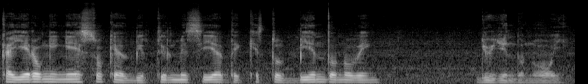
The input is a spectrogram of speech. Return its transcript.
cayeron en eso que advirtió el Mesías de que estos viendo no ven y oyendo no oyen.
